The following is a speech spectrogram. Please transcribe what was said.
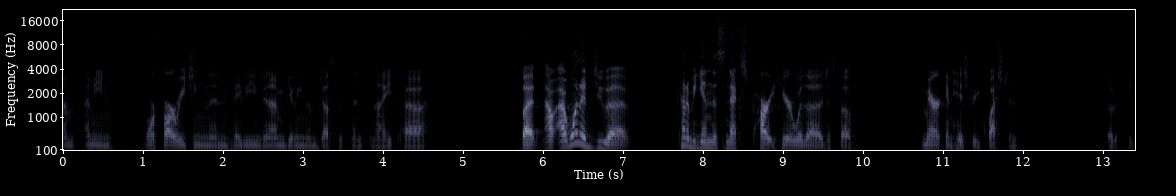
I mean, more far reaching than maybe even I'm giving them justice in tonight. Uh, but I, I, wanted to uh, kind of begin this next part here with a just a American history question so to speak.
